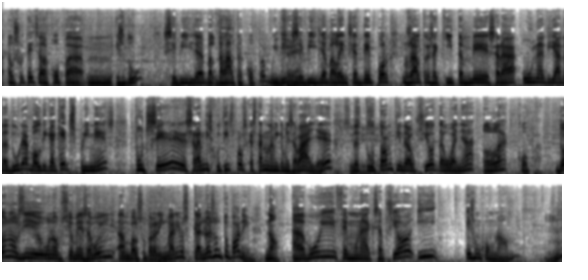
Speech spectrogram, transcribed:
el sorteig de la Copa mm, és dur, Sevilla, de l'altra Copa, vull dir, Sí. Sevilla, València, Deport. Nosaltres aquí també serà una diada dura. Vol dir que aquests primers potser seran discutits pels que estan una mica més avall, eh? Sí, de sí, tothom tindrà opció de guanyar la Copa. Dóna'ls una opció més avui amb el Superenigmarius, que no és un topònim. No, avui fem una excepció i és un cognom. Mm?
